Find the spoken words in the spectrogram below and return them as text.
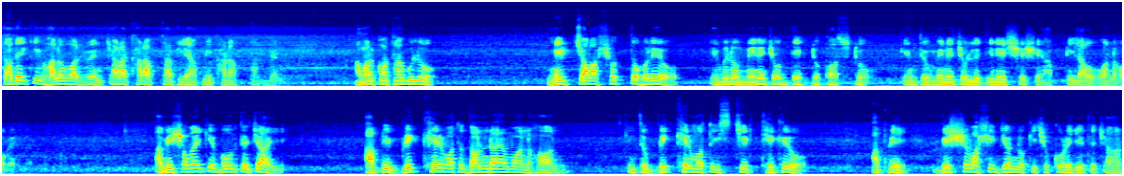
তাদের কি ভালোবাসবেন? যারা খারাপ থাকলে আপনি খারাপ থাকবেন। আমার কথাগুলো নেট চলা সত্য হলেও এগুলো মেনে চলতে একটু কষ্ট, কিন্তু মেনে চললে দিনের শেষে আপনি লাভবান হবেন আমি সবাইকে বলতে চাই, আপনি বৃক্ষের মতো দণ্ডায়মান হন, কিন্তু বৃক্ষের মতো স্থির থেকেও আপনি বিশ্ববাসীর জন্য কিছু করে যেতে চান।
